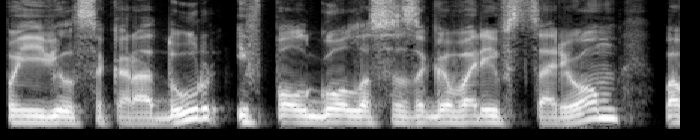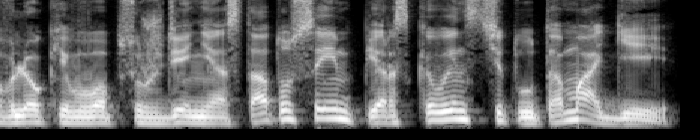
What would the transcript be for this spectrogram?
появился Карадур и, в полголоса заговорив с царем, вовлек его в обсуждение статуса Имперского института магии.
